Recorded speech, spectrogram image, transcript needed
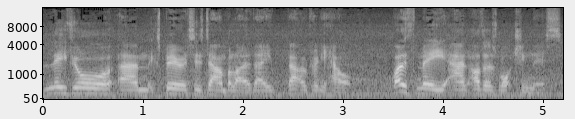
leave your um, experiences down below. They That would really help both me and others watching this.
